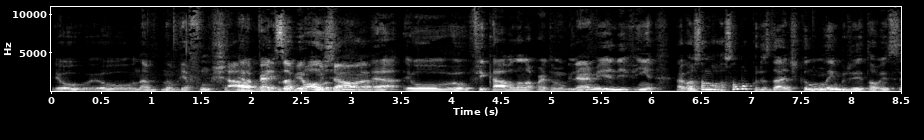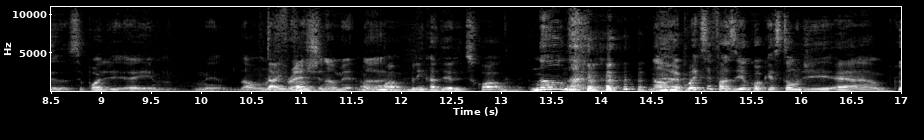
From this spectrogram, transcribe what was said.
eu, eu na, na Via Funchal. Era lá perto da Via Paulo. Funchal, né? É, eu, eu ficava lá no apartamento do Guilherme e ele vinha. Agora, só uma, só uma curiosidade que eu não lembro direito, talvez você, pode é, dar um Da refresh infância? na, na- Alguma brincadeira de escola? né? Não, não. não é, como é que você fazia com a questão de. é, porque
